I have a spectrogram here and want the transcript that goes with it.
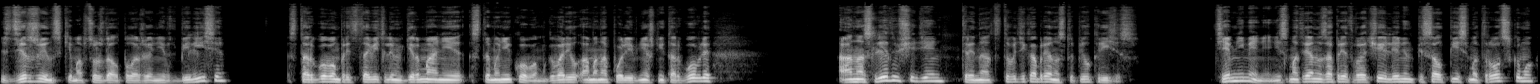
С Дзержинским обсуждал положение в Тбилиси, с торговым представителем в Германии Стаманиковым говорил о монополии внешней торговли, а на следующий день, 13 декабря, наступил кризис. Тем не менее, несмотря на запрет врачей, Ленин писал письма Троцкому,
